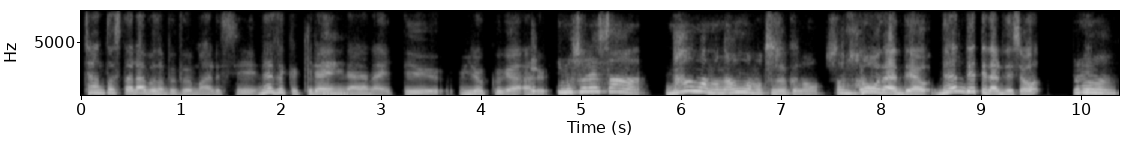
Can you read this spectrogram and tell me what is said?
ちゃんとしたラブの部分もあるし、なぜか嫌いにならないっていう魅力がある。でもそれさ、何話も何話も続くの？その、そうなんだよ。なんでってなるでしょ？うん、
